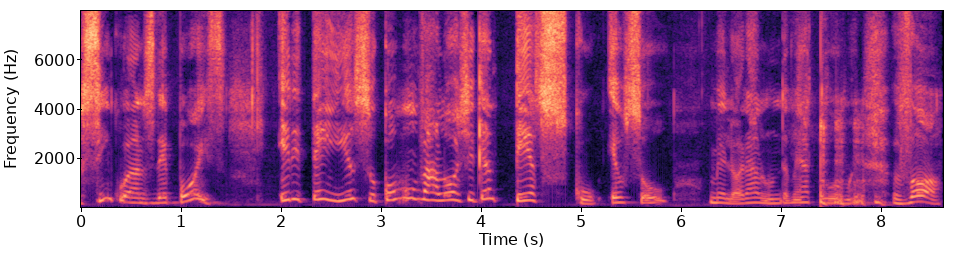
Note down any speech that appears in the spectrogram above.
cinco anos depois, ele tem isso como um valor gigantesco. Eu sou o melhor aluno da minha turma. Vó,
